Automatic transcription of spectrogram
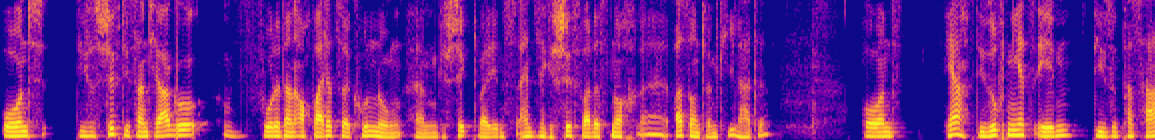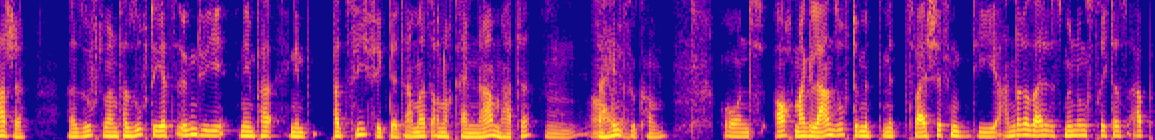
Und dieses Schiff, die Santiago, wurde dann auch weiter zur Erkundung ähm, geschickt, weil eben das einzige Schiff war, das noch äh, Wasser unter dem Kiel hatte. Und ja, die suchten jetzt eben diese Passage. Man, suchte, man versuchte jetzt irgendwie in dem, Pa- in dem Pazifik, der damals auch noch keinen Namen hatte, Hm. ah, dahin okay. zu kommen. Und auch Magellan suchte mit, mit zwei Schiffen die andere Seite des Mündungstrichters ab,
